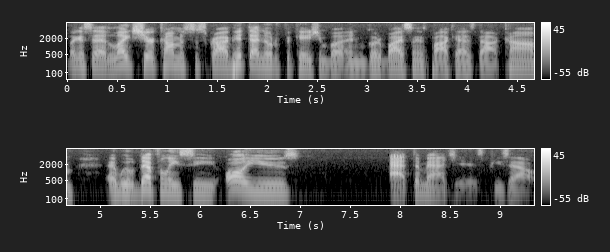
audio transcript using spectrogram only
Like I said, like, share, comment, subscribe, hit that notification button, go to bodyslamspodcast.com, and we'll definitely see all yous at the matches. Peace out.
